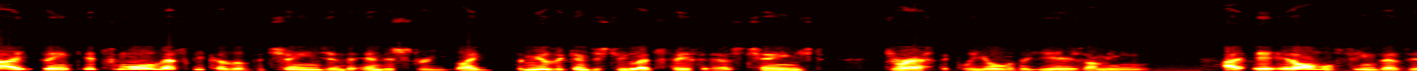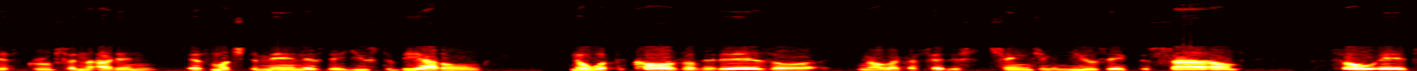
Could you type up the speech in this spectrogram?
I think it's more or less because of the change in the industry. Like the music industry, let's face it, has changed drastically over the years. I mean, I it, it almost seems as if groups are not in as much demand as they used to be. I don't know what the cause of it is, or you know, like I said, it's changing the music, the sound. So it's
